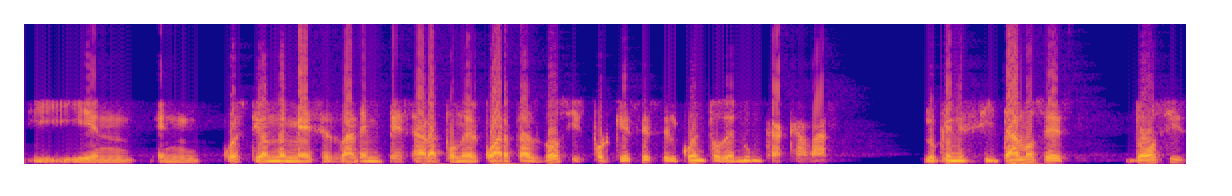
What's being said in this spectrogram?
y, en, en cuestión de meses van a empezar a poner cuartas dosis, porque ese es el cuento de nunca acabar. Lo que necesitamos es dosis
